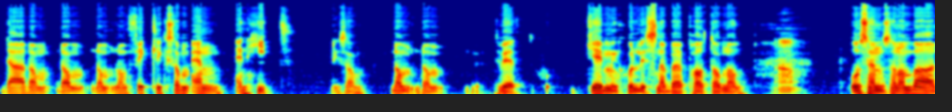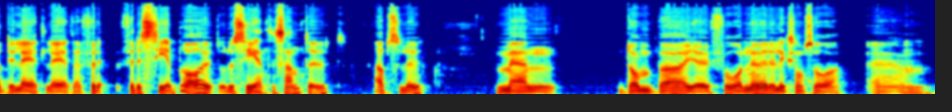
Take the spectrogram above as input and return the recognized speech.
där de, de, de, de fick liksom en, en hit. Liksom. De, de, du vet, gamingjournalisterna började prata om dem. Ja. Och sen så har de bara delayat, delayat, för det, för det ser bra ut och det ser intressant ut. Absolut. Men de börjar ju få, nu är det liksom så. Um,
